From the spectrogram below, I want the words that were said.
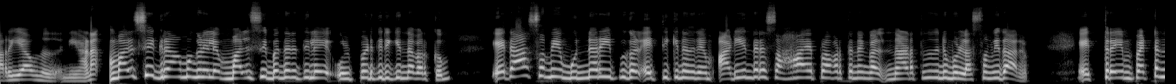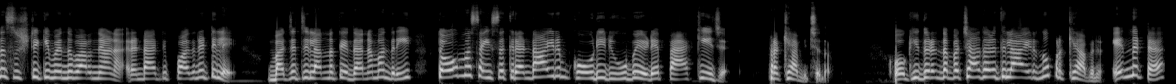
അറിയാവുന്നത് തന്നെയാണ്. മത്സ്യഗ്രാമങ്ങളിലും മത്സ്യബന്ധനത്തിലെ ഉൾപ്പെടുത്തിയിരിക്കുന്നവർക്കും യഥാസമയം മുന്നറിയിപ്പുകൾ എത്തിക്കുന്നതിനും അടിയന്തര സഹായ പ്രവർത്തനങ്ങൾ നടത്തുന്നതിനുമുള്ള സംവിധാനം എത്രയും പെട്ടെന്ന് സൃഷ്ടിക്കുമെന്ന് പറഞ്ഞാണ് രണ്ടായിരത്തി പതിനെട്ടിലെ ബജറ്റിൽ അന്നത്തെ ധനമന്ത്രി തോമസ് ഐസക് രണ്ടായിരം കോടി രൂപയുടെ പാക്കേജ് പ്രഖ്യാപിച്ചത്. ഓഖി ദുരന്ത പശ്ചാത്തലത്തിലായിരുന്നു പ്രഖ്യാപനം. എന്നിട്ട്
